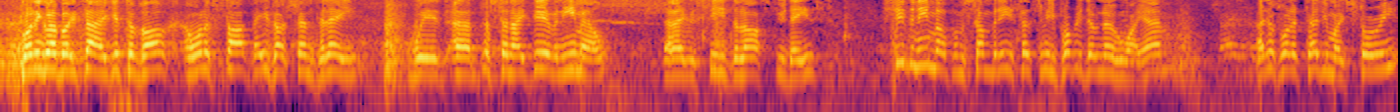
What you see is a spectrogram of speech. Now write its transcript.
Morning, Rabbi Isai. I want to start Be'ez Hashem today with um, just an idea of an email that I received the last few days. Received an email from somebody. He says to me, "You probably don't know who I am. I just want to tell you my story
